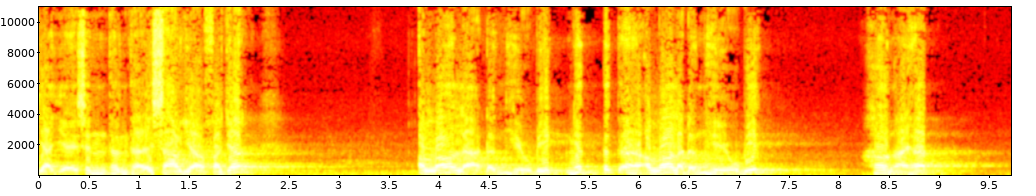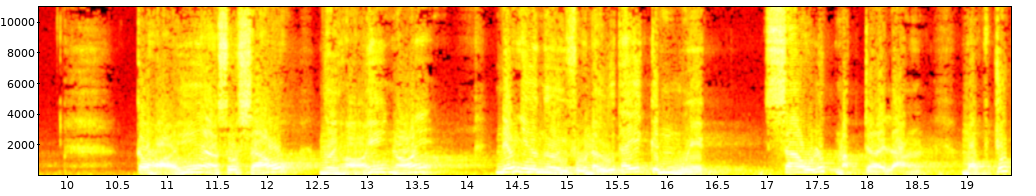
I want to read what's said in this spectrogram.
và vệ sinh thân thể sau giờ pha chết Allah là đấng hiểu biết nhất tức uh, Allah là đấng hiểu biết hơn ai hết. Câu hỏi ờ, số 6 người hỏi nói nếu như người phụ nữ thấy kinh nguyệt sau lúc mặt trời lặn, một chút,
